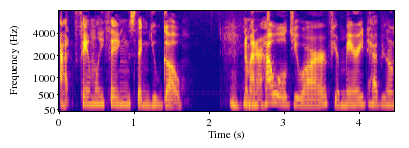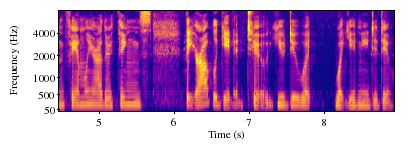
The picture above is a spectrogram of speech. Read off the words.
at family things, then you go. Mm-hmm. No matter how old you are, if you're married, have your own family, or other things that you're obligated to, you do what, what you need to do.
